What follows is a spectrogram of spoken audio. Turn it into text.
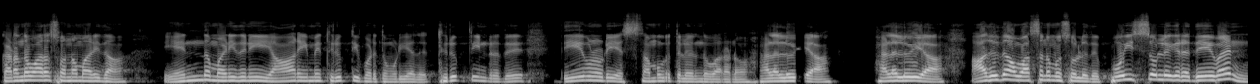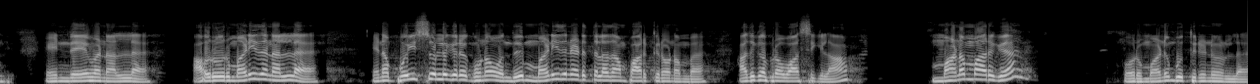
கடந்த வாரம் சொன்ன மாதிரி தான் எந்த மனிதனையும் யாரையுமே திருப்திப்படுத்த முடியாது. திருப்தின்றது தேவனுடைய சமூகத்திலிருந்து வரணும். ஹலலுயா ஹலலுயா அதுதான் வசனமும் சொல்லுது. பொய் சொல்லுகிற தேவன் என் தேவன் அல்ல. அவர் ஒரு மனிதன் அல்ல. ஏன்னா பொய் சொல்லுகிற குணம் வந்து மனிதனிடத்துல தான் பார்க்கிறோம் நம்ம. அதுக்கப்புறம் வாசிக்கலாம். மனம் மாறுக. ஒரு மனுபுத்திரனும் இல்லை.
